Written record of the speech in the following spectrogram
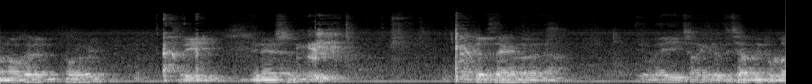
മനോഹരൻ അവർ ശ്രീ ദിനേശൻ മറ്റ് സ്നേഹം നിറഞ്ഞ ഇവിടെ ഈ ചടങ്ങിൽ എത്തിച്ചേർന്നിട്ടുള്ള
